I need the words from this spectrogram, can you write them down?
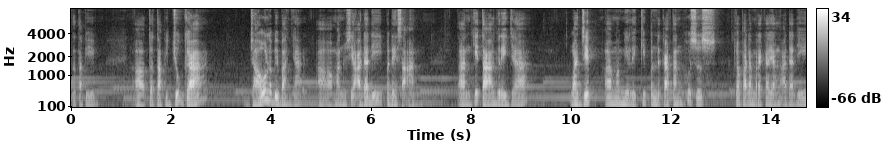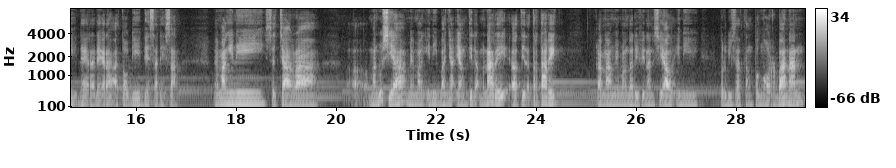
tetapi uh, tetapi juga jauh lebih banyak uh, manusia ada di pedesaan. Dan kita gereja wajib uh, memiliki pendekatan khusus kepada mereka yang ada di daerah-daerah atau di desa-desa. Memang ini secara uh, manusia memang ini banyak yang tidak menarik, uh, tidak tertarik karena memang dari finansial ini berbicara tentang pengorbanan,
